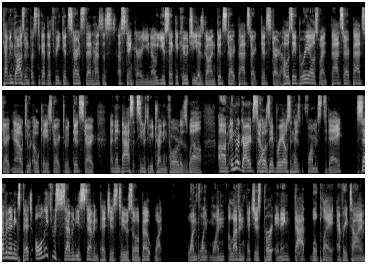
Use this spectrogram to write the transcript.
Kevin Gausman puts together three good starts, then has a, a stinker. You know, Yusei Kikuchi has gone good start, bad start, good start. Jose Berrios went bad start, bad start now to an okay start to a good start. And then Bassitt seems to be trending forward as well. Um, in regards to Jose Berrios and his performance today, seven innings pitch, only through 77 pitches, too. So about what? 1.1 11 pitches per inning that will play every time.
